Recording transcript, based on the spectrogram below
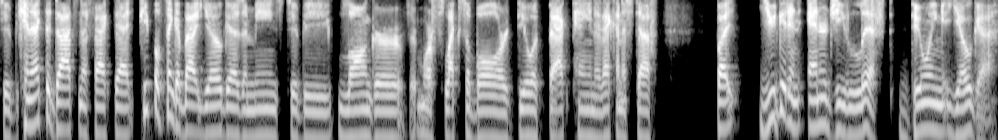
to connect the dots in the fact that people think about yoga as a means to be longer, more flexible, or deal with back pain and that kind of stuff. But you get an energy lift doing yoga.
